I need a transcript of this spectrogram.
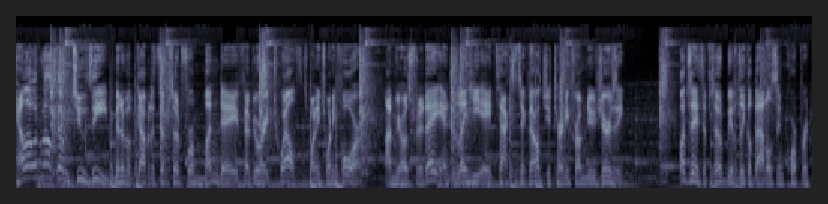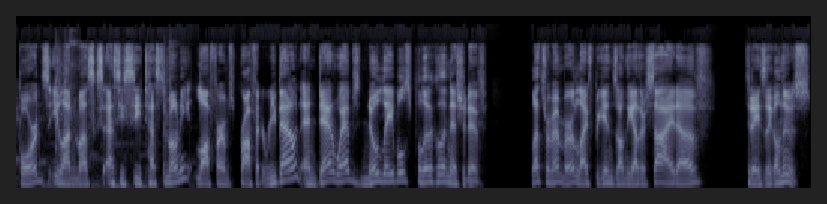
Hello and welcome to the Minimum Competence episode for Monday, February 12th, 2024. I'm your host for today, Andrew Leahy, a tax and technology attorney from New Jersey. On today's episode, we have legal battles in corporate boards, Elon Musk's SEC testimony, law firm's profit rebound, and Dan Webb's no labels political initiative. Let's remember, life begins on the other side of today's legal news.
